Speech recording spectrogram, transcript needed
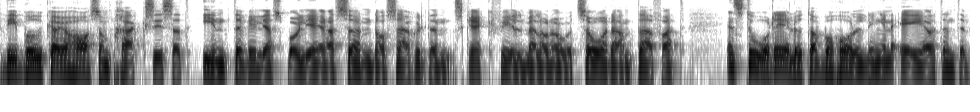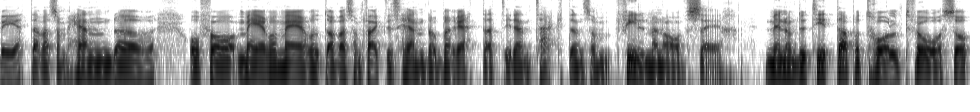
vi brukar ju ha som praxis att inte vilja spoilera sönder särskilt en skräckfilm eller något sådant därför att en stor del av behållningen är att inte veta vad som händer och få mer och mer av vad som faktiskt händer berättat i den takten som filmen avser. Men om du tittar på Troll 2 så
